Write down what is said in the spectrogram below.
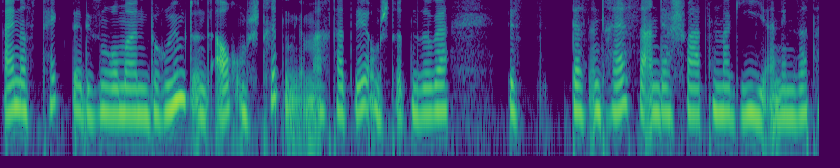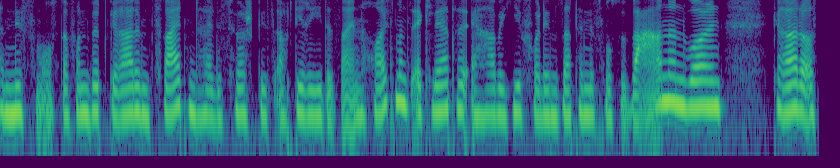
Ein Aspekt, der diesen Roman berühmt und auch umstritten gemacht hat, sehr umstritten sogar, ist das Interesse an der schwarzen Magie, an dem Satanismus. Davon wird gerade im zweiten Teil des Hörspiels auch die Rede sein. Heusmanns erklärte, er habe hier vor dem Satanismus warnen wollen. Gerade aus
